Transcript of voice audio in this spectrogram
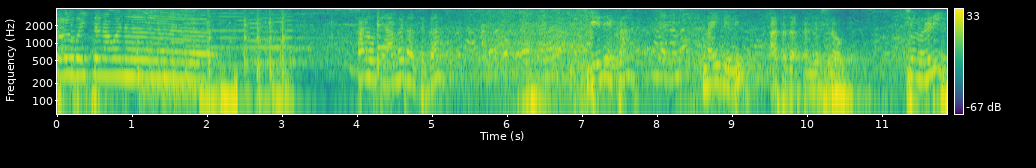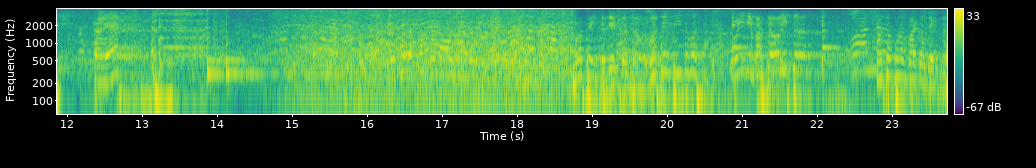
काळूबाईच्या नावानं. काय होते? अंगात आलत का? गेले का? नाही गेले. आता जाताना लक्ष राहू चलो रेडी तळ्यात. बसा इथं एकदा जवळ बसा इथं इथं बसा. वहिनी बसा हो इथं. बसा पुन्हा पाठवतो एकदा.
